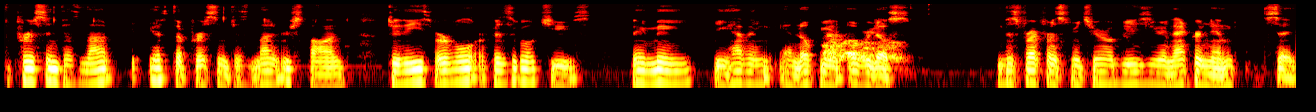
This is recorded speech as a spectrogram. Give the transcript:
The person does not if the person does not respond to these verbal or physical cues, they may be having an opiate overdose. This reference material gives you an acronym, say,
